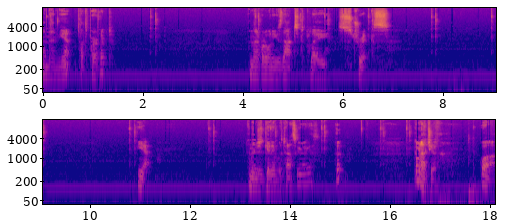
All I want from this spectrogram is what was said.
And then, yeah, that's perfect. And then I probably want to use that to play Strix. Yeah. And then just get in with Tasigur, I guess. Huh. Coming at you. Wow.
